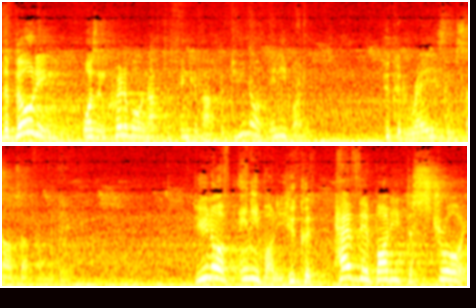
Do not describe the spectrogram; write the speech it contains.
The building was incredible enough to think about, but do you know of anybody who could raise themselves up from the dead? Do you know of anybody who could have their body destroyed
